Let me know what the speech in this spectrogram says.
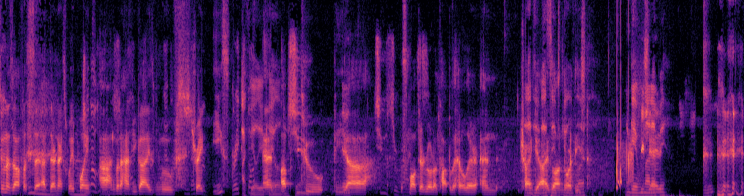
soon as Alpha's set at their next waypoint, uh, I'm gonna have you guys move straight east I feel you, and Caleb. up to the uh, the small dirt road on top of the hill there, and try and get dude, eyes on Caleb northeast. I gave him that Appreciate epi.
